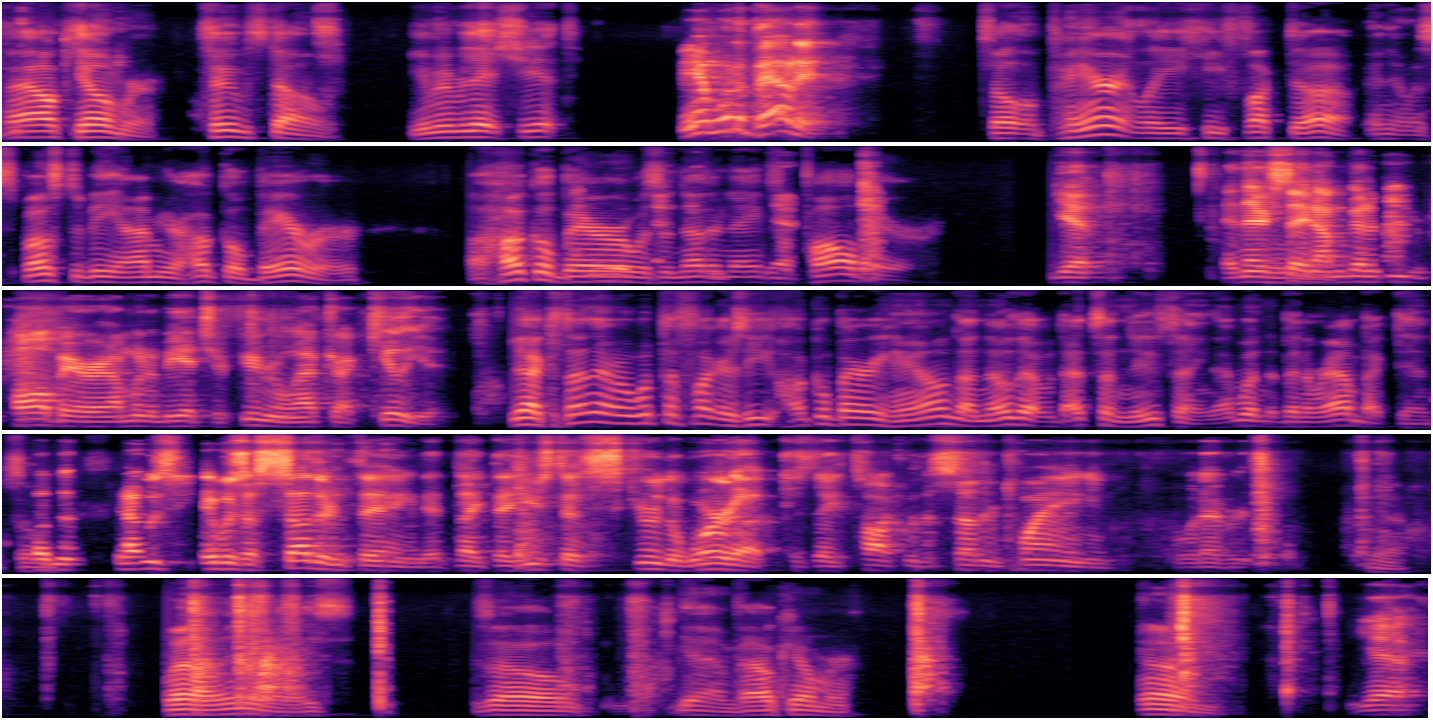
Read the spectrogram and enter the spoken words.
Val Kilmer, Tombstone. You remember that shit? Man, what about it? So apparently he fucked up, and it was supposed to be "I'm your hucklebearer." A hucklebearer was another name Yeah. for pallbearer. Yep. And they're saying I'm gonna be your pallbearer. I'm gonna be at your funeral after I kill you. Yeah, because I never. What the fuck is he? Huckleberry Hound? I know that that's a new thing. That wouldn't have been around back then. So the- that was it was a southern thing that like they used to screw the word up because they talked with a southern twang and whatever. Yeah. Well, anyways. So yeah, Val Kilmer. Um, Yeah.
